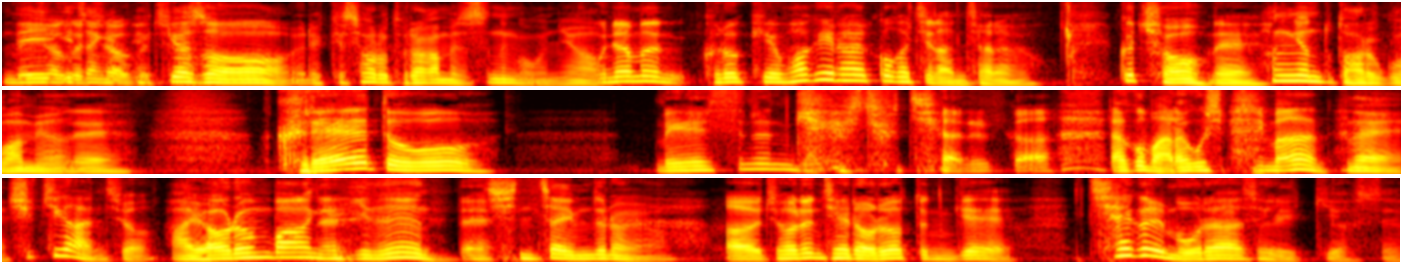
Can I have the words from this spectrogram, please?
내 그쵸, 일기장에 그쵸, 그쵸. 베껴서 이렇게 서로 돌아가면서 쓰는 거군요. 왜냐면 그렇게 확인할 것 같진 않잖아요. 그쵸. 네. 학년도 다르고 하면 네. 그래도 매일 쓰는 게 좋지 않을까라고 말하고 싶지만 네. 쉽지가 않죠. 아 여름 방학 얘기는 네. 진짜 힘들어요. 어, 저는 제일 어려웠던 게 책을 몰아서 읽기였어요.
